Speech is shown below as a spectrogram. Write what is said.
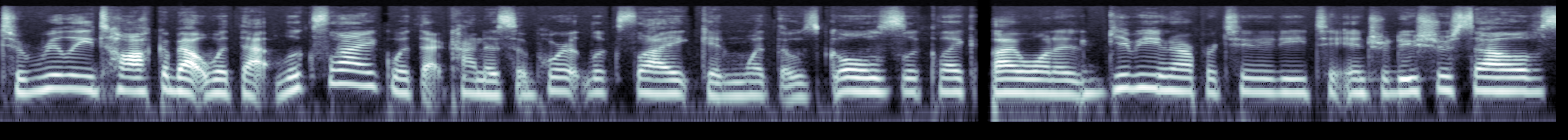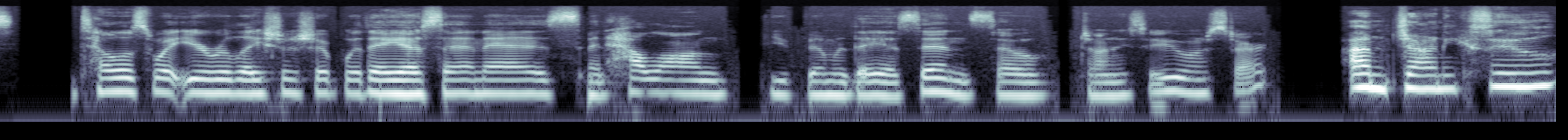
to really talk about what that looks like, what that kind of support looks like, and what those goals look like. I want to give you an opportunity to introduce yourselves, tell us what your relationship with ASN is, and how long you've been with ASN. So, Johnniesue, you want to start? I'm Johnniesue,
